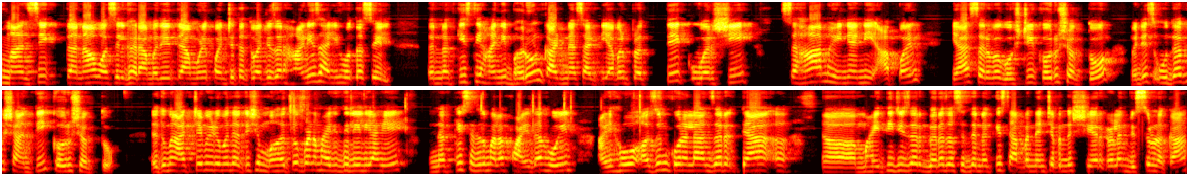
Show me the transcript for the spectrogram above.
मानसिक तणाव असेल घरामध्ये त्यामुळे पंचतत्वाची जर हानी झाली होत असेल तर नक्कीच ती हानी भरून काढण्यासाठी आपण प्रत्येक वर्षी सहा महिन्यांनी आपण या सर्व गोष्टी करू शकतो म्हणजेच उदक शांती करू शकतो. तर तुम्हाला आजच्या व्हिडिओमध्ये अतिशय महत्त्वपूर्ण माहिती दिलेली आहे. नक्कीच त्याचा तुम्हाला फायदा होईल. आणि हो अजून कोणाला जर त्या माहितीची जर गरज असेल तर नक्कीच आपण त्यांच्यापर्यंत शेअर करायला विसरू नका.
